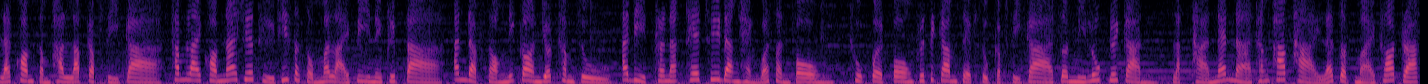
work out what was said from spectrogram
และความสัมพันธ์ลับกับสีกา ทำลายความน่าเชื่อถือที่สะสมมาหลายปีในพริบตา อันดับ 2 นิกรยศคำจู อดีตพระนักเทศชื่อดังแห่งวสันปง ถูกเปิดโปงพฤติกรรมเสพสุขกับสีกาจนมีลูกด้วยกัน หลักฐานแน่นหนาทั้งภาพถ่ายและจดหมายพลอดรัก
